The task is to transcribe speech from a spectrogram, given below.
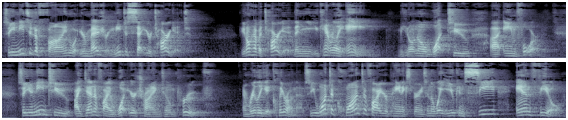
So you need to define what you're measuring. You need to set your target. If you don't have a target, then you can't really aim. You don't know what to uh, aim for. So you need to identify what you're trying to improve and really get clear on that. So you want to quantify your pain experience in the way you can see and feel.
